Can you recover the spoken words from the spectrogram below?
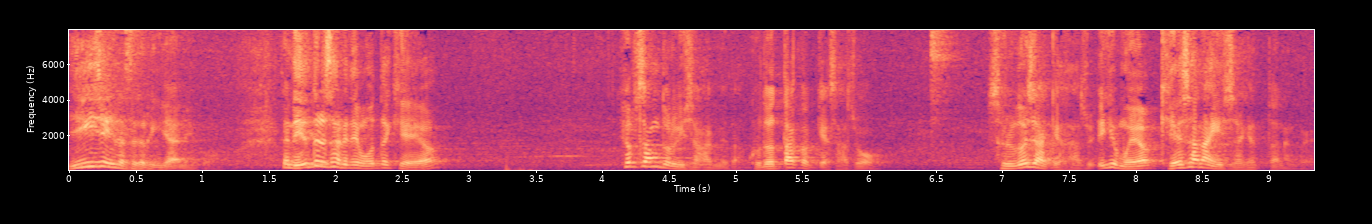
이기적이라서 그런 게 아니고. 근데 8살이 되면 어떻게 해요? 협상 들어오기 시작합니다. 구두 닦을게 사줘. 설거지 할게 사줘. 이게 뭐예요? 계산하기 시작했다는 거예요.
